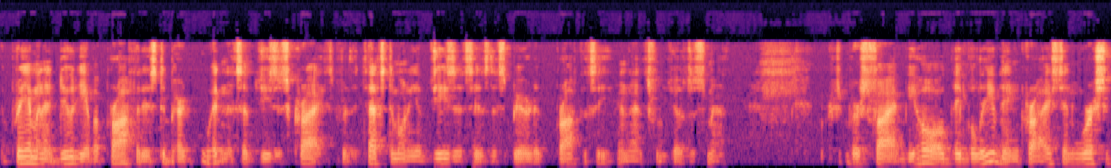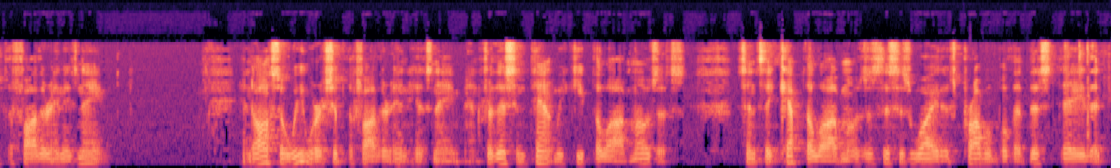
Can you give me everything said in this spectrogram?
The preeminent duty of a prophet is to bear witness of Jesus Christ, for the testimony of Jesus is the spirit of prophecy, and that's from Joseph Smith. Verse 5 Behold, they believed in Christ and worshiped the Father in his name. And also we worship the Father in his name, and for this intent we keep the law of Moses. Since they kept the law of Moses, this is why it is probable that this day that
